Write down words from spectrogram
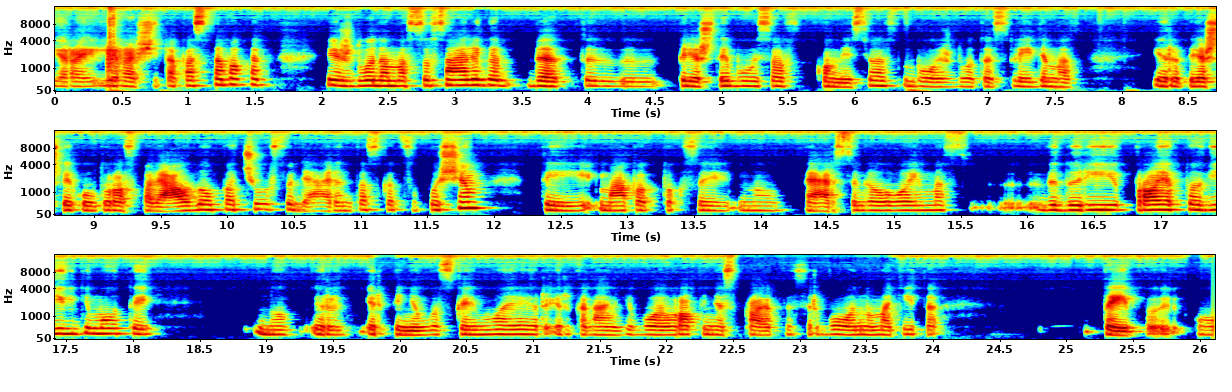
yra įrašyta pastaba, kad išduodamas su sąlyga, bet e, prieš tai buvusios komisijos buvo išduotas leidimas ir prieš tai kultūros paveldo pačių suderintas, kad su pušim, tai matot toksai nu, persigalvojimas vidury projekto vykdymo, tai nu, ir, ir pinigus kainuoja, ir, ir kadangi buvo europinis projektas ir buvo numatyta taip o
